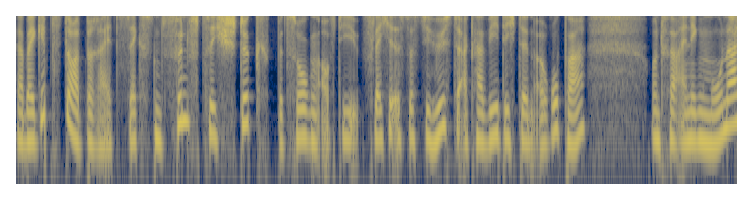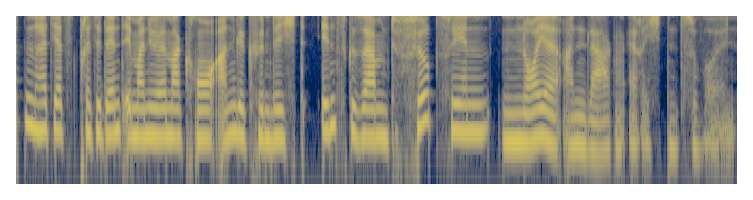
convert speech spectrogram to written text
Dabei gibt es dort bereits 56 Stück. Bezogen auf die Fläche ist das die höchste AKW-Dichte in Europa. Und vor einigen Monaten hat jetzt Präsident Emmanuel Macron angekündigt, insgesamt 14 neue Anlagen errichten zu wollen.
